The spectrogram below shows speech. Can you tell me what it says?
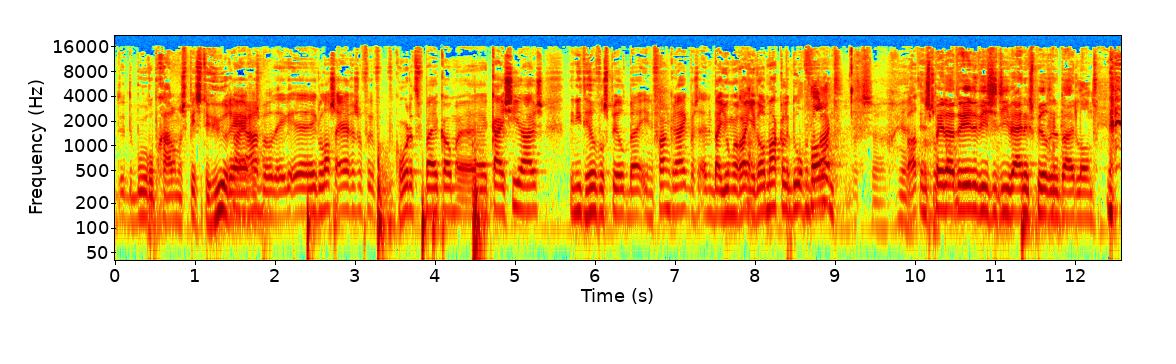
de, de boer opgaan om een spits te huren Nou ja. ergens? Ik, eh, ik las ergens, of, of, of ik hoorde het voorbij komen, eh Kai Sierhuis, die niet heel veel speelt bij, in Frankrijk. bij- En bij Jong Oranje wel makkelijk doelpunten Opvallend. maakt. Dat ja. Wat? Een speler uit de Eredivisie die weinig speelt in het buitenland.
